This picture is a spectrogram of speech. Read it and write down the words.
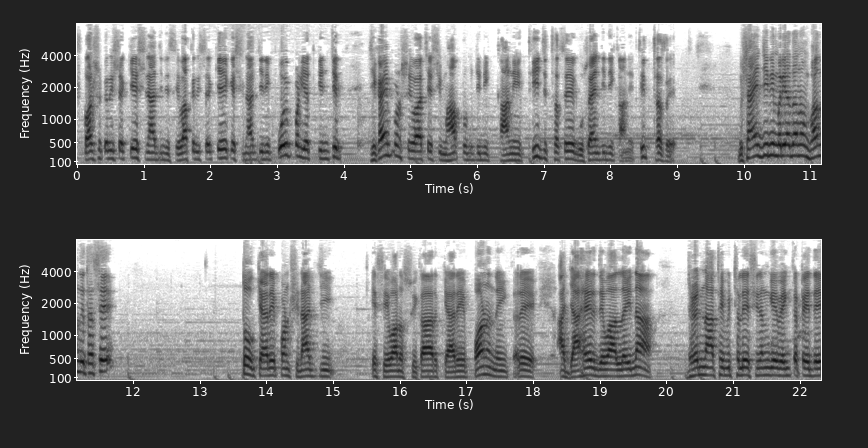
સ્પર્શ કરી શકીએ, શ્રીનાથજીની સેવા કરી શકીએ કે શ્રીનાથજીની કોઈ પણ યત્કિંચિત જે કાંઈ પણ સેવા છે શ્રી મહાપ્રભુજીની કાનેથી જ થશે, ગુસાઈજીની કાનેથી જ થશે. ગુસાઈજીની મર્યાદાનો ભંગ થશે, તો ક્યારે પણ શ્રીનાથજી એ સેવાનો સ્વીકાર ક્યારે પણ નહીં કરે. આ જાહેર દેવાલયના જગન્નાથે વિઠ્ઠલે શ્રીરંગે વેંકટે દે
